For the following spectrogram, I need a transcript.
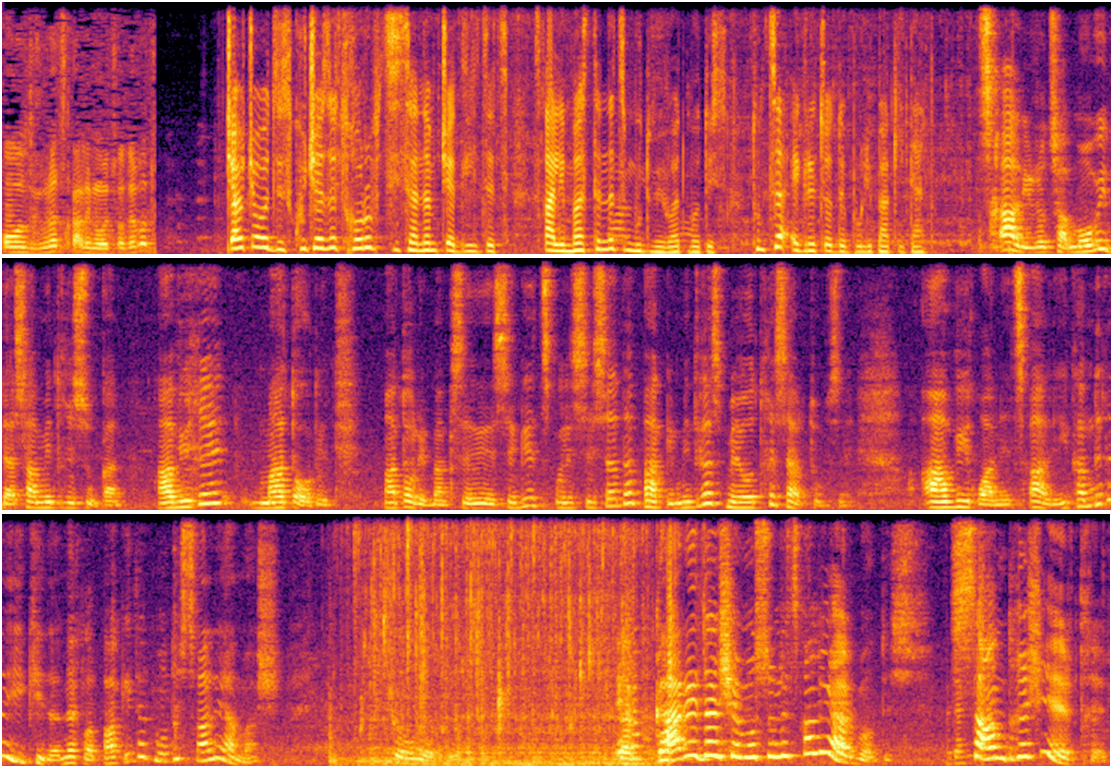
ყოველდღურად წყალი მოეწოდებოდა. ჭავჭავაძის ქუჩაზე ცხოვრობს ცისანა მჭედლიძეც. წყალი მასთანაც მუდმივად მოდის, თუმცა ეგრეთ წოდებული ბაკიდან. წყალი როცა მოვიდა სამი დღის უკან, ავიღე მატორით. მატორი მაქვს ესე იგი წყლისისა და ბაკი მიდგას მეოთხე სართულზე. ავიყვანე წყალი იქამდე და იქიდან ახლა ბაკიდან მოდის წყალი ამაში. ჩაულებია. და გარედან შემოსული წყალი არ მოდის. სამ დღეში ერთხელ.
